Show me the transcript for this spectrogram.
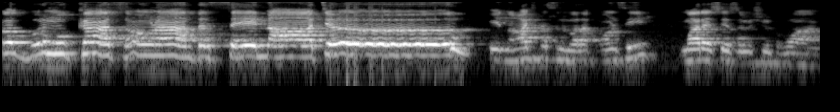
ਉਹ ਗੁਰਮੁਖਾਂ ਸੋਹਣਾ ਦੱਸੇ ਨਾਚ। ਇਹ ਨਾਚ ਦੱਸਣ ਵਾਲਾ ਕੌਣ ਸੀ? ਮਹਾਰਾਜ ਸ਼ੇਰ ਸਿੰਘ ਵਿਸ਼ਨੂੰ ਭਗਵਾਨ।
